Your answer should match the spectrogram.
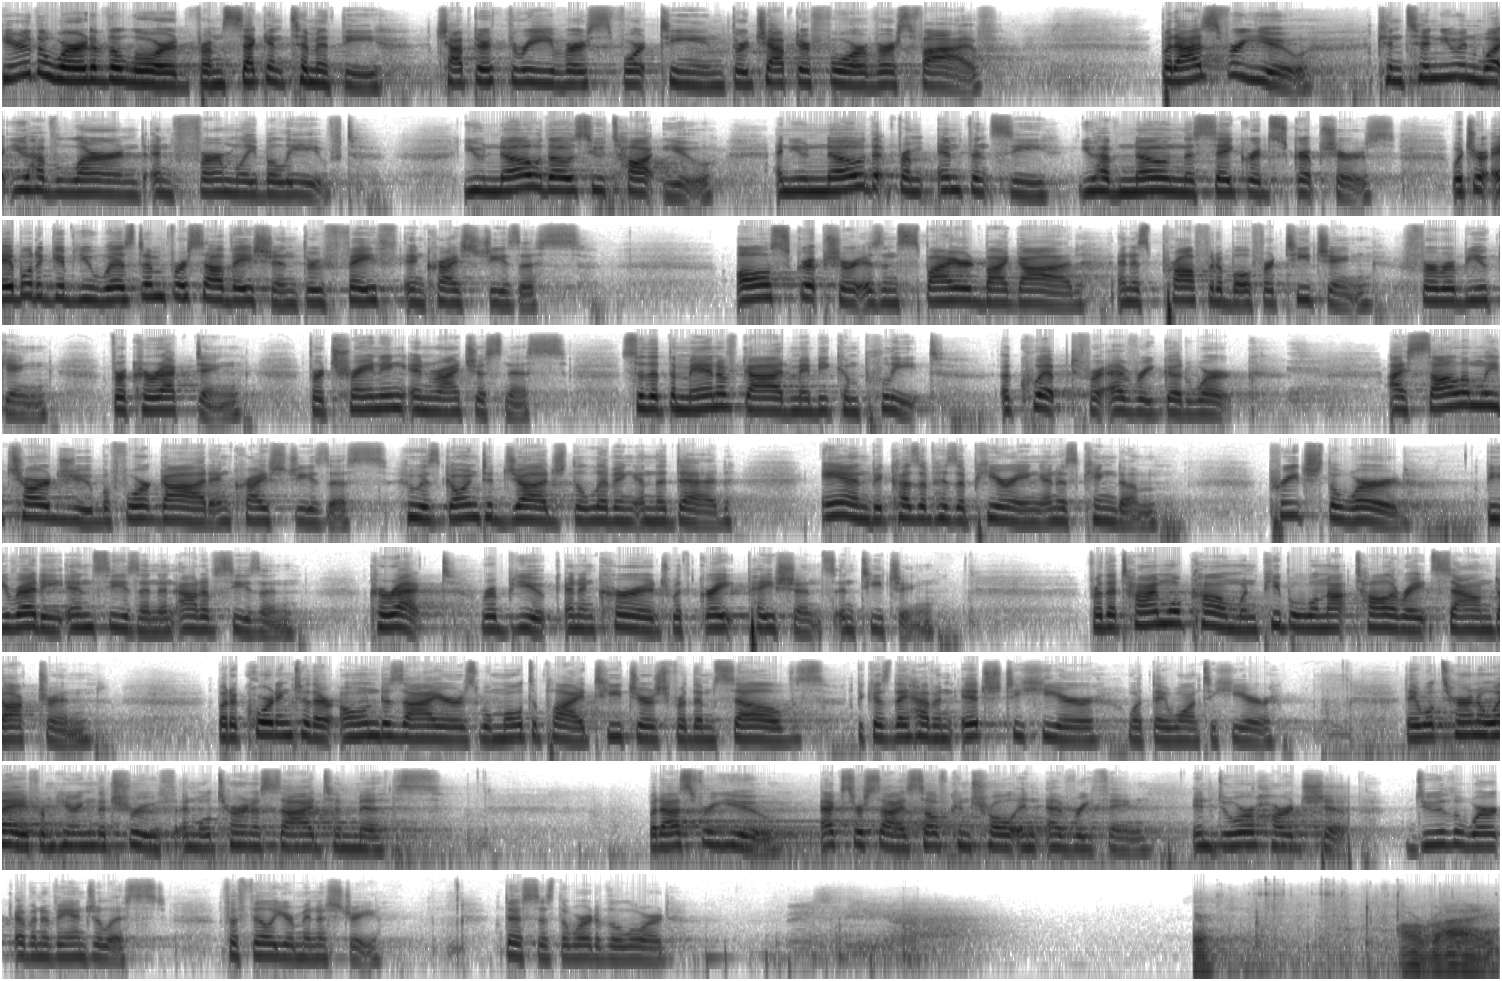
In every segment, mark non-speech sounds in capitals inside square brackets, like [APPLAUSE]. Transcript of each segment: Hear the word of the Lord from 2 Timothy chapter 3 verse 14 through chapter 4 verse 5. But as for you, continue in what you have learned and firmly believed. You know those who taught you, and you know that from infancy you have known the sacred scriptures, which are able to give you wisdom for salvation through faith in Christ Jesus. All scripture is inspired by God and is profitable for teaching, for rebuking, for correcting, for training in righteousness, so that the man of God may be complete, equipped for every good work. I solemnly charge you before God and Christ Jesus, who is going to judge the living and the dead, and because of his appearing and his kingdom. Preach the word, be ready in season and out of season correct, rebuke, and encourage with great patience and teaching. For the time will come when people will not tolerate sound doctrine, but according to their own desires will multiply teachers for themselves because they have an itch to hear what they want to hear. They will turn away from hearing the truth and will turn aside to myths. But as for you, exercise self control in everything, endure hardship, do the work of an evangelist fulfill your ministry. This is the word of the Lord. All right.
